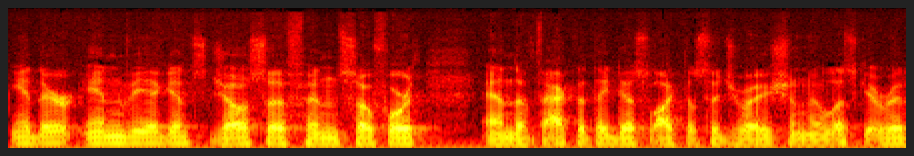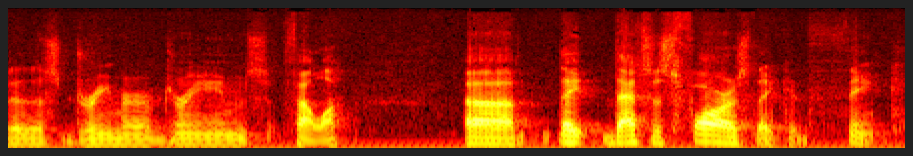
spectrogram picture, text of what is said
their envy against Joseph and so forth, and the fact that they disliked the situation, let's get rid of this dreamer of dreams fella, uh, they, that's as far as they could think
